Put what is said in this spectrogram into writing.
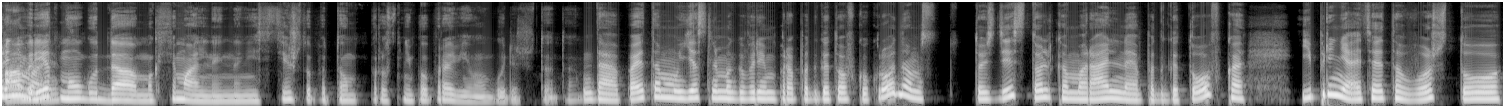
а вред могут, да, максимальный нанести, что потом просто непоправимо будет что-то. Да, поэтому если мы говорим про подготовку к родам, то здесь только моральная подготовка и принятие того, что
